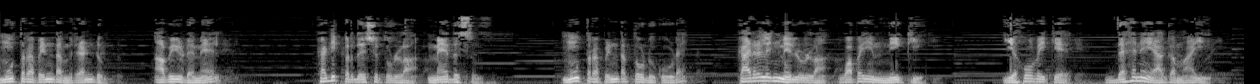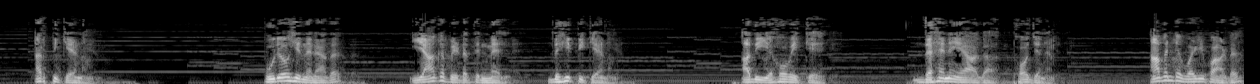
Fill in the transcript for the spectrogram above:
മൂത്രപിണ്ഡം രണ്ടും അവയുടെ മേൽ കടിപ്രദേശത്തുള്ള മേധസ്സും മൂത്രപിണ്ഡത്തോടുകൂടെ കരളിന്മേലുള്ള വപയും നീക്കി യഹോവയ്ക്ക് ദഹനയാഗമായി അർപ്പിക്കണം. പുരോഹിതനത് യാഗപീഠത്തിന്മേൽ ദഹിപ്പിക്കണം. അത് യഹോവയ്ക്ക് ദഹനയാക ഭോജനം. അവന്റെ വഴിപാട്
